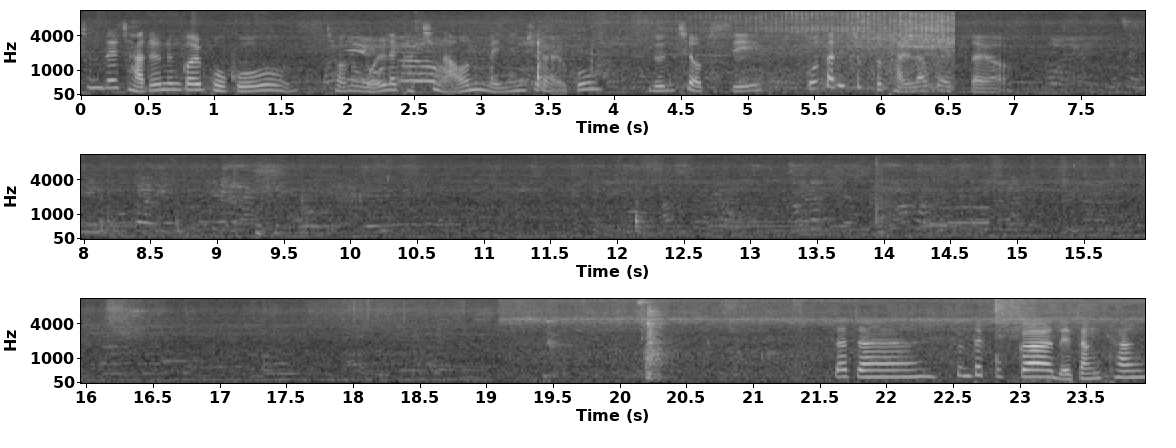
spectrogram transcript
순대 자르는 걸 보고 저는 원래 같이 나오는 메뉴인 줄 알고 눈치 없이 꼬다리 쪽도 달라고 했어요. 짜잔! 순댓국과 내장탕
